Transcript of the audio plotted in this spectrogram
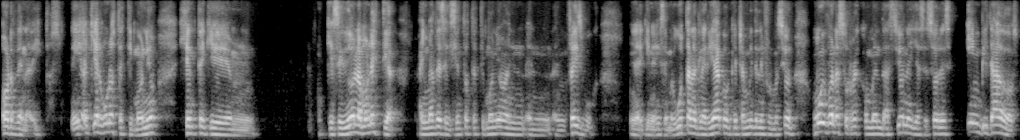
ordenaditos. Y aquí algunos testimonios, gente que, mm, que se dio la molestia. Hay más de 600 testimonios en, Facebook. Mira, quienes dicen, me gusta la claridad con que transmite la información. Muy buenas sus recomendaciones y asesores invitados.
